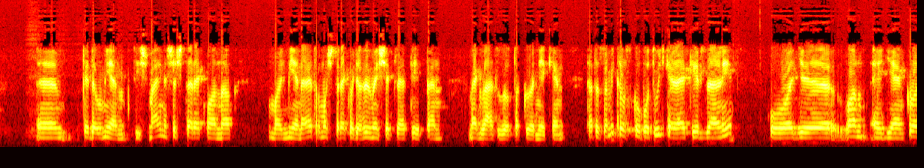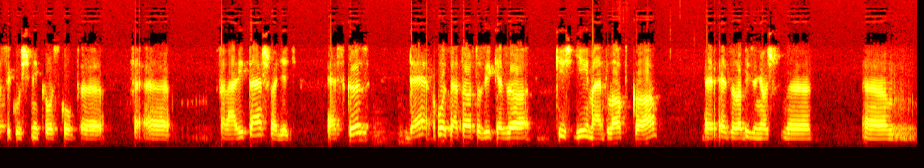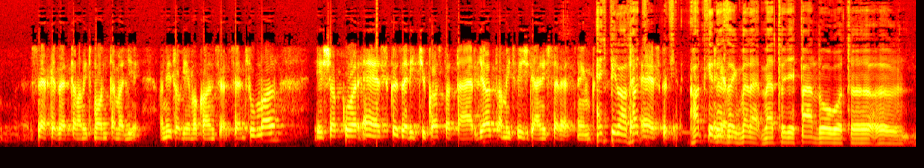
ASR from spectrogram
például milyen kis mágneses terek vannak, vagy milyen elektromos terek, vagy a hőmérséklet éppen megváltozott a környékén. Tehát ezt a mikroszkópot úgy kell elképzelni, hogy van egy ilyen klasszikus mikroszkóp felállítás, vagy egy eszköz, de hozzá tartozik ez a kis gyémánt lapka, e, ezzel a bizonyos ö, ö, szerkezettel, amit mondtam, a nitrogén vakancia centrummal, és akkor ehhez közelítjük azt a tárgyat, amit vizsgálni szeretnénk. Egy pillanat, hadd had kérdezzek Igen. bele, mert hogy egy pár dolgot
